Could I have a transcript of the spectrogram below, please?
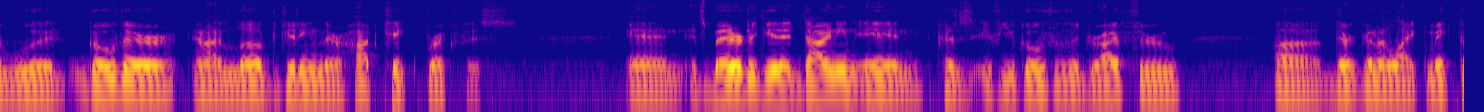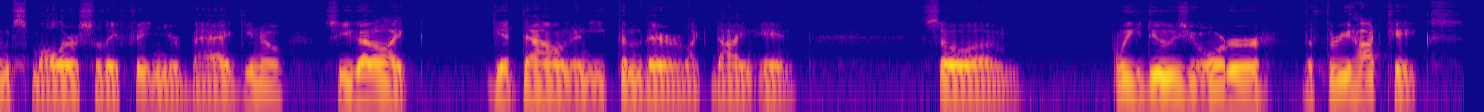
would go there and I loved getting their hotcake breakfast. And it's better to get it dining in because if you go through the drive through, uh, they're gonna like make them smaller so they fit in your bag, you know? So you gotta like get down and eat them there, like dine in. So um, what you do is you order the three hotcakes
